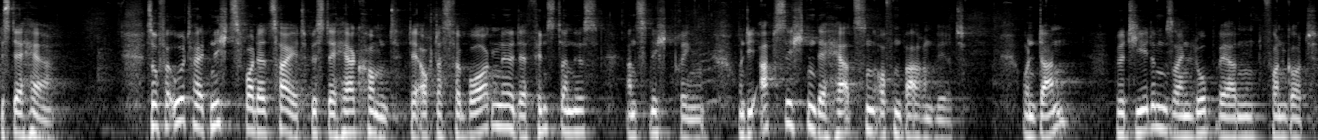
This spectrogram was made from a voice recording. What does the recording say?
ist der Herr. So verurteilt nichts vor der Zeit, bis der Herr kommt, der auch das Verborgene der Finsternis ans Licht bringen und die Absichten der Herzen offenbaren wird. Und dann wird jedem sein Lob werden von Gott.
